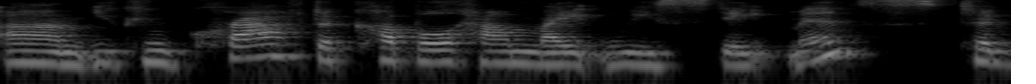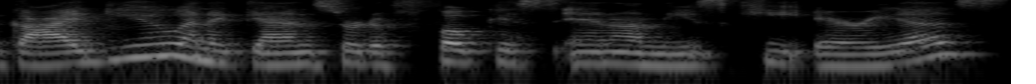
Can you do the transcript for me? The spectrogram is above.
Um, you can craft a couple how might we statements to guide you and again, sort of focus in on these key areas.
